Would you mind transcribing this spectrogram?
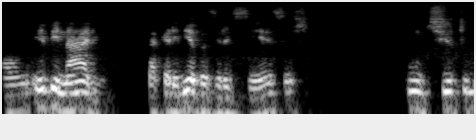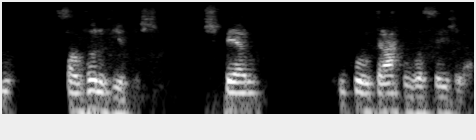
a um webinário da Academia Brasileira de Ciências, com o título Salvando Vidas. Espero encontrar com vocês lá.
